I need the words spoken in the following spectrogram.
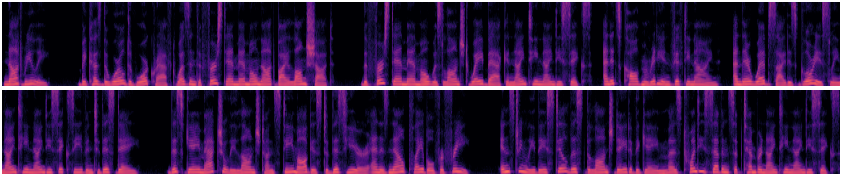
Not really. Because the World of Warcraft wasn't the first MMO not by a long shot. The first MMO was launched way back in 1996, and it's called Meridian 59, and their website is gloriously 1996 even to this day. This game actually launched on Steam August of this year and is now playable for free. Interestingly they still list the launch date of the game as 27 September 1996,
